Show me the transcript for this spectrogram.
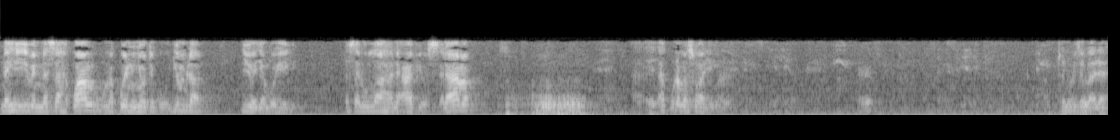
na hii iwe nasaha kwangu na kwenu nyote kwa ujumla juu ya jambo hili. Nasalu llah alafia wassalama hakuna maswali. Eh? tutaniuliza baadaye.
